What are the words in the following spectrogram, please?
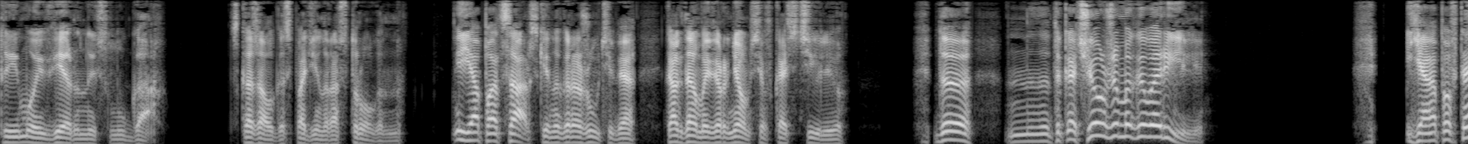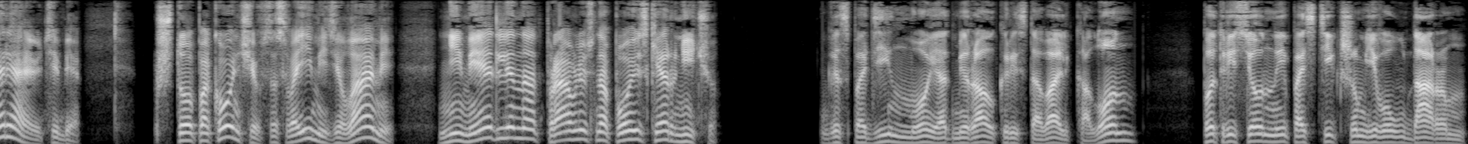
ты мой верный слуга, — сказал господин растроганно. — И я по-царски награжу тебя, когда мы вернемся в Кастилию. — Да так о чем же мы говорили? — Я повторяю тебе, что, покончив со своими делами, немедленно отправлюсь на поиски Арничо. Господин мой адмирал Крестоваль Колон, потрясенный постигшим его ударом,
